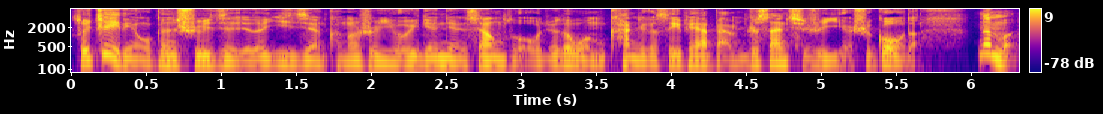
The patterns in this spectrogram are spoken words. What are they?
所以这一点我跟诗雨姐姐的意见可能是有一点点相左。我觉得我们看这个 CPI 百分之三其实也是够的。那么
